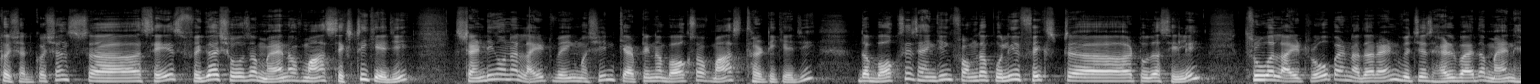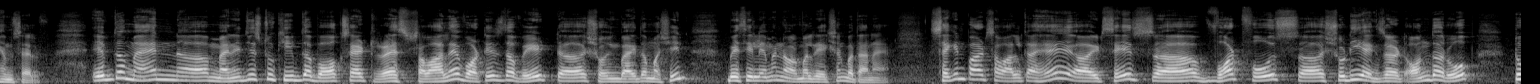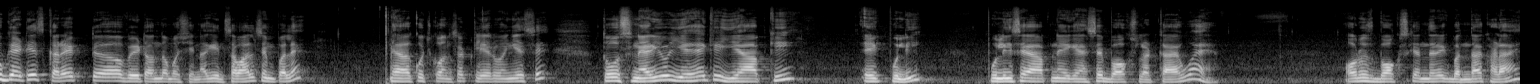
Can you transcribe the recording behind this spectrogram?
Question. Question uh, says figure shows a man of mass 60 kg standing on a light weighing machine kept in a box of mass 30 kg. The box is hanging from the pulley fixed uh, to the ceiling through a light rope and other end which is held by the man himself. If the man uh, manages to keep the box at rest, सवाल है what is the weight uh, showing by the machine? Basically हमें normal reaction बताना है. Second part सवाल का है it says what force should he exert on the rope to get his correct weight on the machine again सवाल simple है। Uh, कुछ concept clear होंगे इससे। तो स्नैरियो ये है कि ये आपकी एक पुली पुली से आपने एक ऐसे बॉक्स लटकाया हुआ है और उस बॉक्स के अंदर एक बंदा खड़ा है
